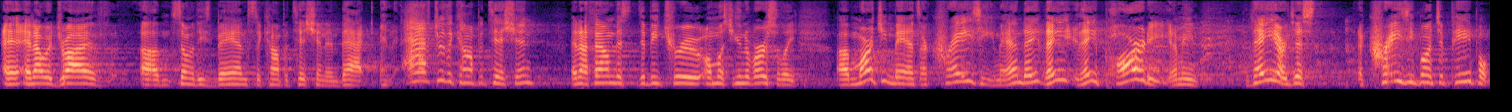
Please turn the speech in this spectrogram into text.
and, and I would drive um, some of these bands to competition and back. And after the competition, and I found this to be true almost universally, uh, marching bands are crazy, man. They, they, they party. I mean, they are just a crazy bunch of people.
